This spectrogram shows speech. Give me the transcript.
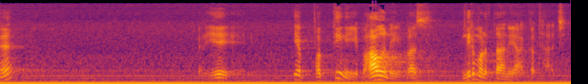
હે? એ એ ભક્તિ નહીં ભાવ નહીં બસ નિર્મળતાની આ કથા છે.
